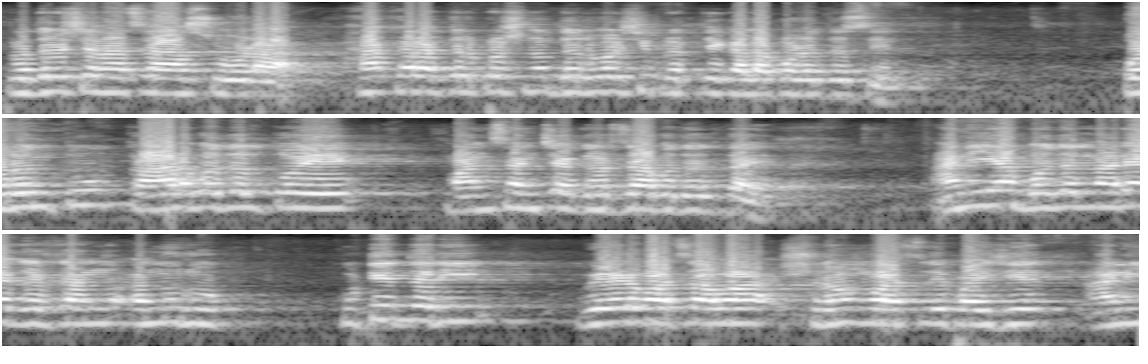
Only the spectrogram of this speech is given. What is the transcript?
प्रदर्शनाचा हा सोहळा हा खरा तर प्रश्न दरवर्षी प्रत्येकाला पडत असेल. परंतु काळ बदलतोय माणसांच्या गरजा बदलत आहेत आणि या बदलणाऱ्या गरजां अनुरूप कुठेतरी वेळ वाचावा श्रम वाचले पाहिजेत आणि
